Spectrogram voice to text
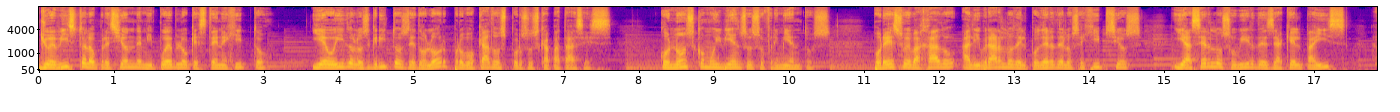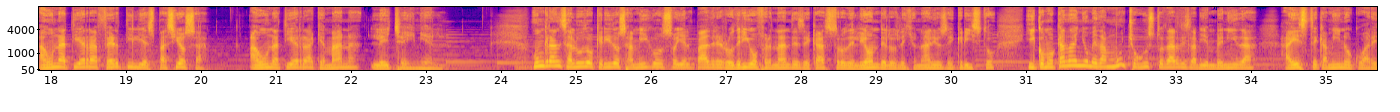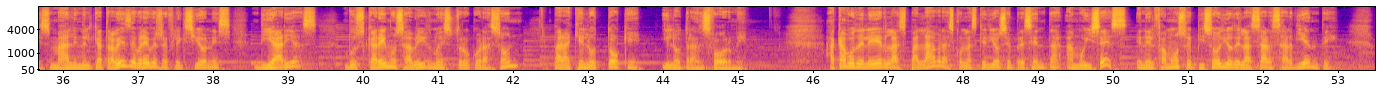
Yo he visto la opresión de mi pueblo que está en Egipto, y he oído los gritos de dolor provocados por sus capataces. Conozco muy bien sus sufrimientos, por eso he bajado a librarlo del poder de los egipcios y hacerlo subir desde aquel país a una tierra fértil y espaciosa, a una tierra que emana leche y miel. Un gran saludo queridos amigos, soy el Padre Rodrigo Fernández de Castro de León de los Legionarios de Cristo. Y como cada año me da mucho gusto darles la bienvenida a este camino cuaresmal en el que a través de breves reflexiones diarias buscaremos abrir nuestro corazón para que lo toque y lo transforme. Acabo de leer las palabras con las que Dios se presenta a Moisés en el famoso episodio de la zarza ardiente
